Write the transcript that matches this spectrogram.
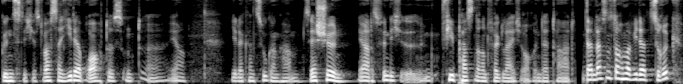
Günstig ist Wasser, jeder braucht es und äh, ja, jeder kann Zugang haben. Sehr schön. Ja, das finde ich äh, viel passenderen Vergleich auch in der Tat. Dann lass uns doch mal wieder zurück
